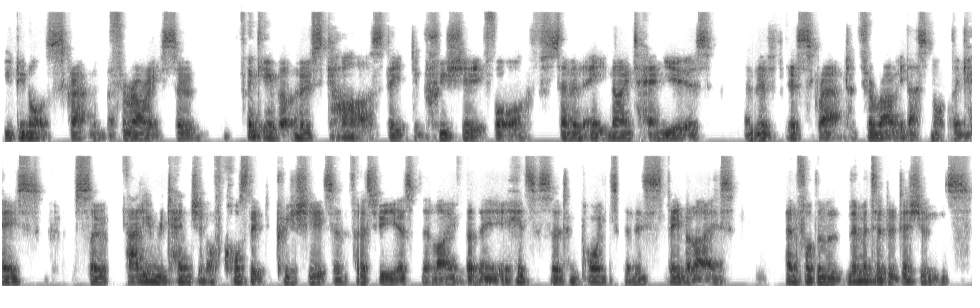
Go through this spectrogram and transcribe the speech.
You do not scrap a Ferrari. So thinking about most cars, they depreciate for seven, eight, nine, ten years. And if they're scrapped, Ferrari, that's not the case. So value retention, of course, they depreciate in the first few years of their life, but it hits a certain point and they stabilize. And for the limited editions,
